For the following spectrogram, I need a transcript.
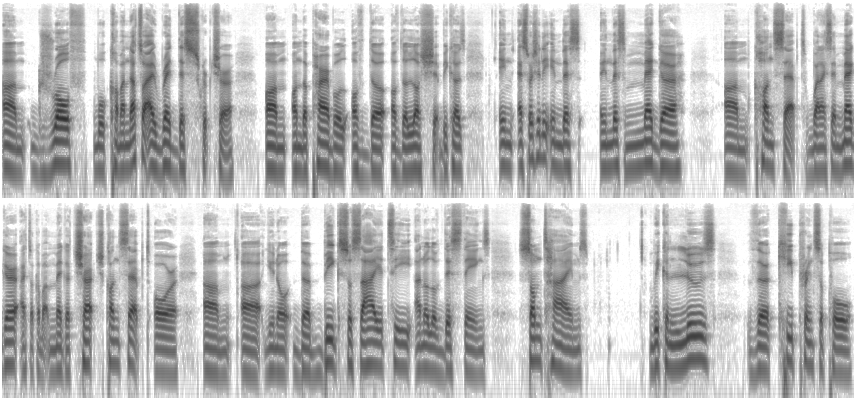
um growth will come. And that's why i read this scripture um on the parable of the of the lost sheep because in especially in this in this mega um, concept. When I say mega, I talk about mega church concept or um, uh, you know the big society and all of these things. Sometimes we can lose the key principle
